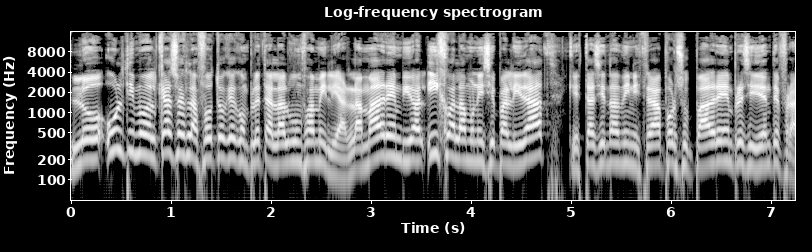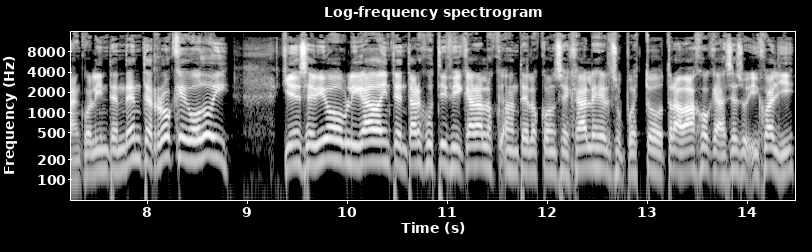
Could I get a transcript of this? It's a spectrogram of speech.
Lo último del caso es la foto que completa el álbum familiar. La madre envió al hijo a la municipalidad que está siendo administrada por su padre en Presidente Franco, el intendente Roque Godoy, quien se vio obligado a intentar justificar ante los concejales el supuesto trabajo que hace su hijo allí,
